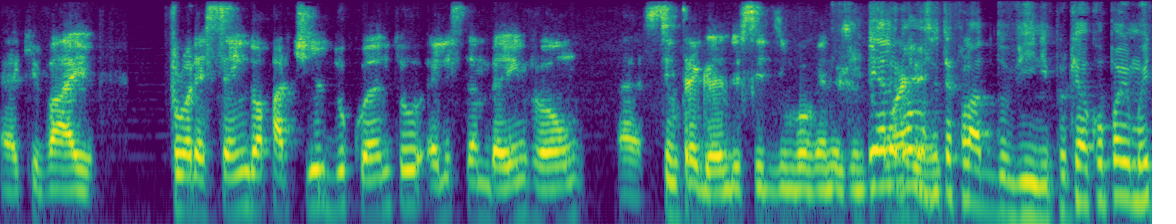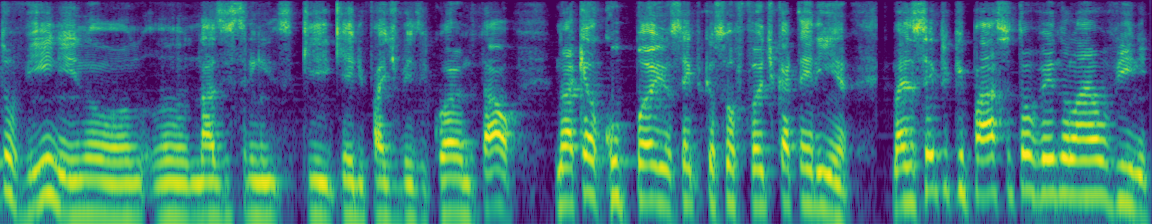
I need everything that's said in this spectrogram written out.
é que vai florescendo a partir do quanto eles também vão é, se entregando e se desenvolvendo junto e é legal você ter falado do Vini, porque eu acompanho muito o Vini no, no, nas streams que, que ele faz de vez em quando e tal. Não é que eu acompanho sempre que eu sou fã de carteirinha, mas eu sempre que passo estou vendo lá o Vini.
